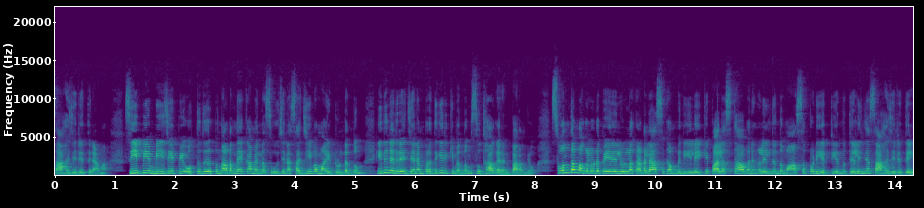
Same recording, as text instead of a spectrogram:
സാഹചര്യത്തിലാണ്. C P M B J P ഒത്തുതീർപ്പ് നടന്നേക്കാമെന്ന സൂചന സജീവമായിട്ടുണ്ടെന്നും ഇതിനെതിരെ ജനം പ്രതികരിക്കുമെന്നും സുധാകരൻ പറഞ്ഞു. സ്വന്തം മകളുടെ പേരിലുള്ള കടലാസ് കമ്പനിയിലേക്ക് പല സ്ഥാപനങ്ങളിൽ നിന്ന് മാസപ്പടി എത്തിയെന്ന് തെളിഞ്ഞ സാഹചര്യത്തിൽ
